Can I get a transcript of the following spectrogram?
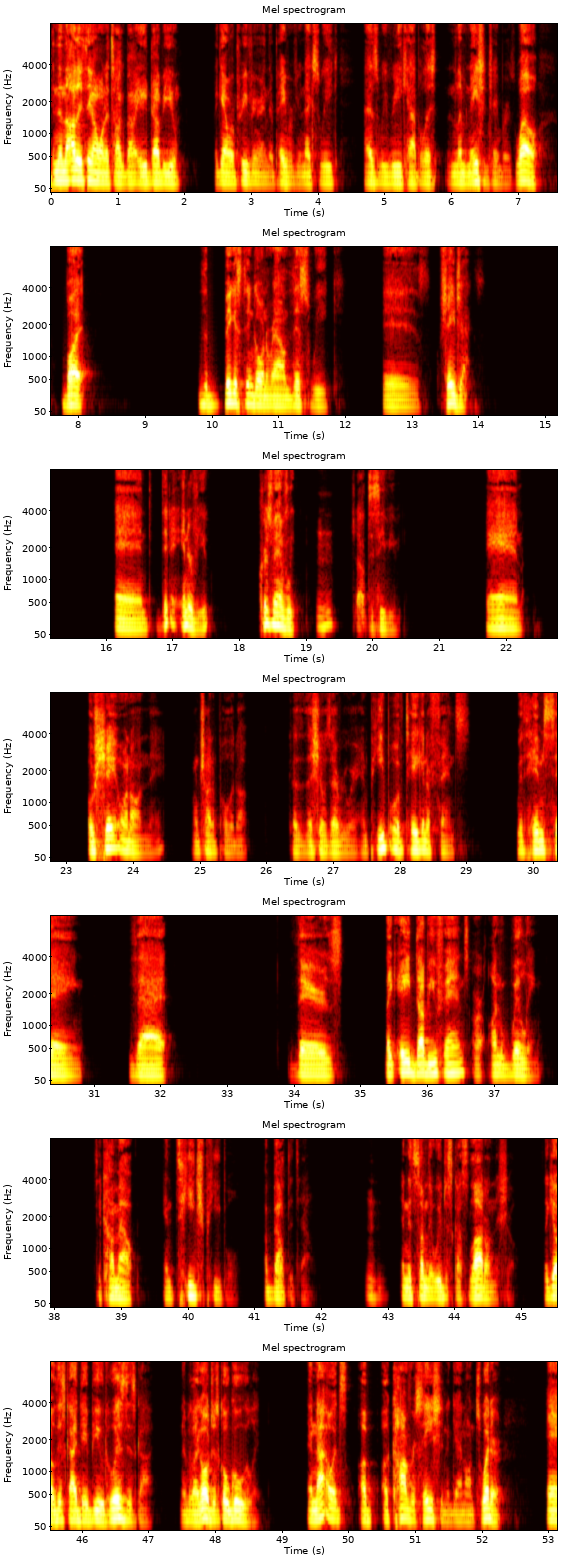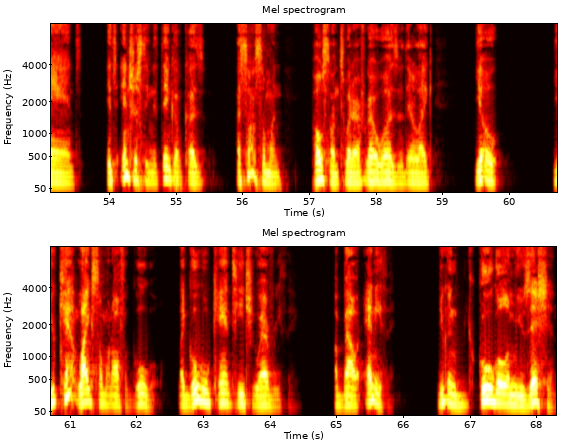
And then the other thing I want to talk about, AEW, again, we're previewing their pay per view next week as we recap Elimination Chamber as well. But the biggest thing going around this week is Shay Jax. And did an interview, Chris Van Vliet. Mhm. Shout out to CVV. And O'Shea went on there. I'm trying to pull it up because this show's everywhere. And people have taken offense with him saying that there's like AW fans are unwilling to come out and teach people about the talent. Mhm. And it's something we've discussed a lot on the show. Like, yo, this guy debuted. Who is this guy? And they'd be like, oh, just go Google it. And now it's a, a conversation again on Twitter. And it's interesting to think of because I saw someone post on Twitter, I forgot who it was, but they're like, yo, you can't like someone off of Google. Like Google can't teach you everything about anything. You can Google a musician,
